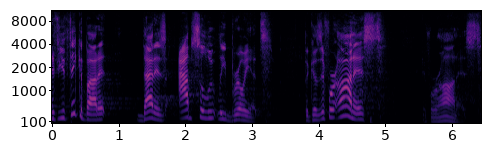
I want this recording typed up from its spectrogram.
if you think about it, that is absolutely brilliant. Because if we're honest, if we're honest,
